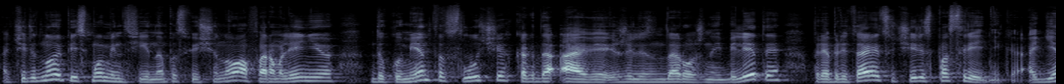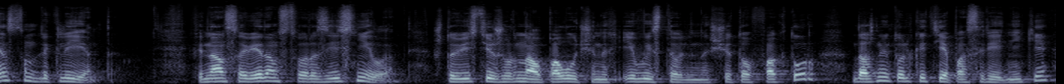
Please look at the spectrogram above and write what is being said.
Очередное письмо Минфина посвящено оформлению документов в случаях, когда авиа и железнодорожные билеты приобретаются через посредника, агентством для клиента. Финансовое ведомство разъяснило, что вести журнал полученных и выставленных счетов фактур должны только те посредники,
